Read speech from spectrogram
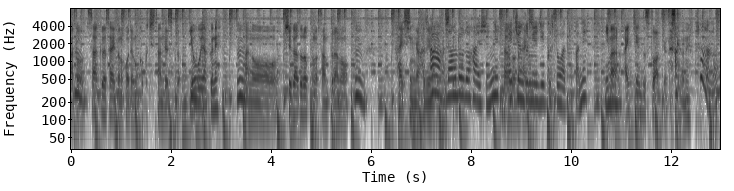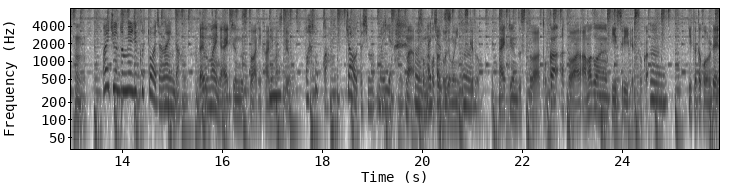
あとサークルサイトの方でも告知したんですけど、うん、ようやくね、うん、あのシュガードロップのサントラの配信が始まりました、ダウンロード配信ね。iTunes Music Store とかね。今、うん、iTunes ストアって言うんですけどね。そうなの？うん。iTunes ミュージックストアじゃないんだ。だいぶ前に iTunes ストアに変わりましたよ、あそっか。じゃあ私もまあいいや。まあ、そんなことはどうでもいいんですけど、iTunes ストアとかあとは AmazonP3 ですとか、いったところで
